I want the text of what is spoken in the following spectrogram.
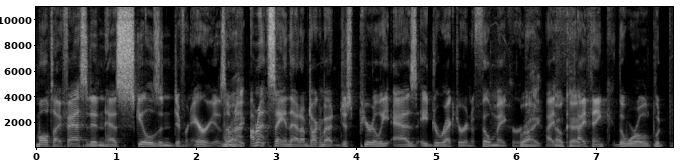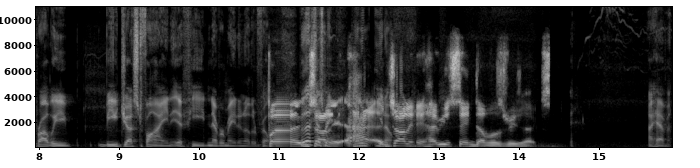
multifaceted and has skills in different areas. I'm not I'm not saying that. I'm talking about just purely as a director and a filmmaker. Right, I, okay. I think the world would probably be just fine if he never made another film. But, just Johnny, ha- you know, Johnny, have you seen Devil's Rejects? I haven't.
